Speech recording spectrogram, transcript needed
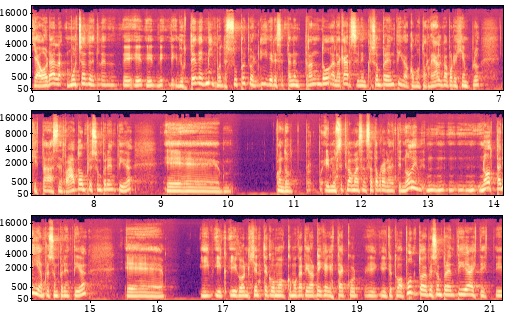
Y ahora muchas de, ustedes mismos, de sus propios líderes, están entrando a la cárcel en prisión preventiva, como Torrealba, por ejemplo, que está hace rato en prisión preventiva, eh, cuando en un sistema más sensato probablemente no, estaría en prisión preventiva. Eh, y, con gente como, como Katy Barrica que está eh, y que estuvo a punto de prisión preventiva este, y,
